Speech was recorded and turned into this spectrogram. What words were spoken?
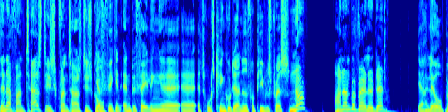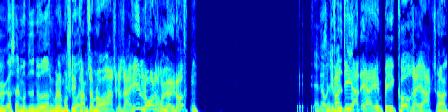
Den er fantastisk, fantastisk god. Jeg fik en anbefaling af, af, af Troels Kinko dernede fra People's Press. Nå, han anbefalede den. Ja, han laver bøger, så han må vide noget om Så vil der måske historien. komme som en overraskelse, at hele lortet ryger i luften. Altså. Jo, det Fordi at RMBK-reaktoren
